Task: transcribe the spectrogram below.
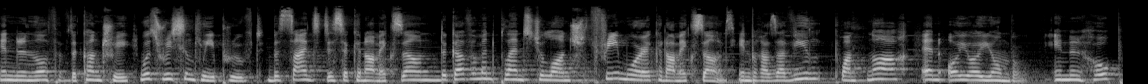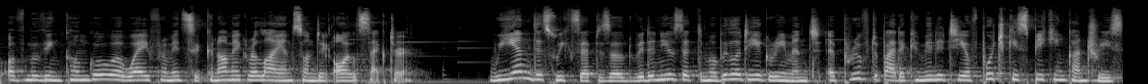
in the north of the country was recently approved. Besides this economic zone, the government plans to launch three more economic zones in Brazzaville, Pointe Noire, and Oyo-Ollombo in the hope of moving Congo away from its economic reliance on the oil sector. We end this week's episode with the news that the mobility agreement, approved by the community of Portuguese speaking countries,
